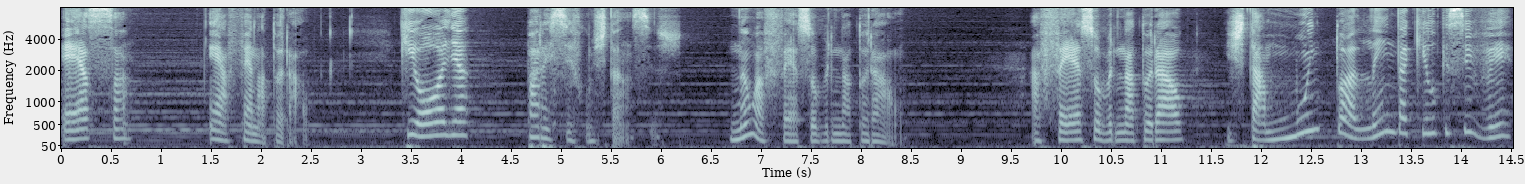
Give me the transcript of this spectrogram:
Essa é a fé natural, que olha para as circunstâncias, não a fé sobrenatural. A fé sobrenatural está muito além daquilo que se vê,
